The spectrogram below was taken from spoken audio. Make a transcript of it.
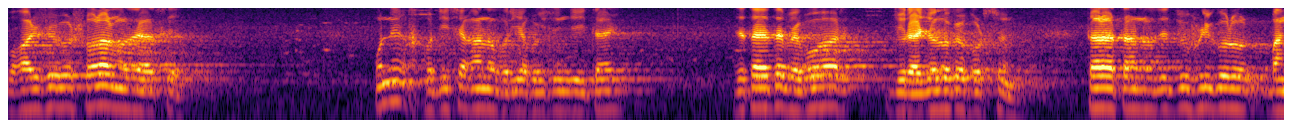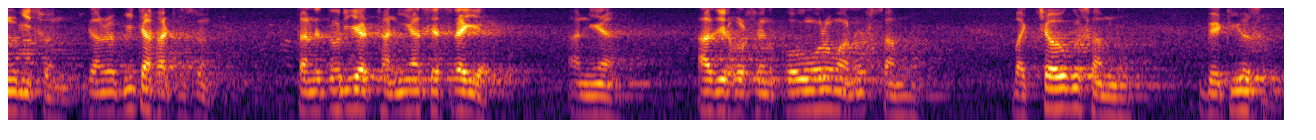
বহারি শরীফের সরার মাঝে আছে। অনেক হদিসে কানো করিয়া কইছেন যে ইতাই যেটা এটা ব্যবহার জোরাইজর লোকে করছেন, তারা তার যে জুফলি করে বাঙ্গিছেন কারণ বিটা কাটিছেন তানে দরিয়া ঠানিয়া শেষরাইয়া আনিয়া হাজির করছেন, কৌমর মানুষ সামনে, বাচ্চাও গো সামনে, বেটিও সামনে।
